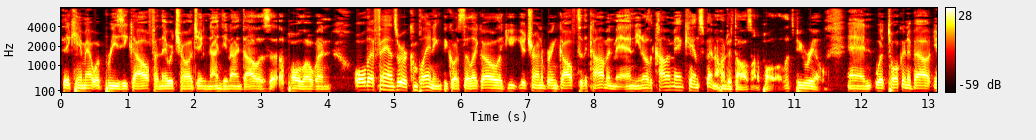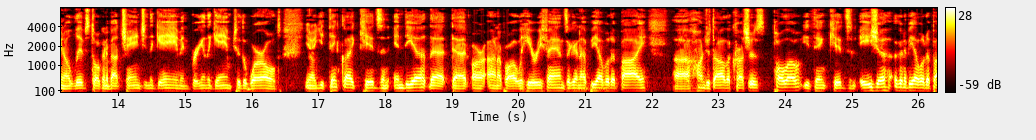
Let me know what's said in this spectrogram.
they came out with Breezy Golf and they were charging $99 a, a polo, and all their fans were complaining because they're like, oh, like you, you're trying to bring golf to the common man. You know, the common man can't spend $100 on a polo. Let's be real. And we're talking about, you know, LIV's talking about changing the game and bringing the game to the world. You know, you think like kids in India that, that are Anirban Lahiri fans are going to be able to buy a hundred dollar Crushers polo. You think kids in Asia are going to be able to buy,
